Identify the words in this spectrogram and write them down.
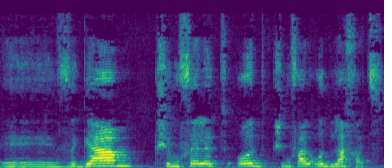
אה, וגם כשמופעלת עוד, כשמופעל עוד לחץ.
